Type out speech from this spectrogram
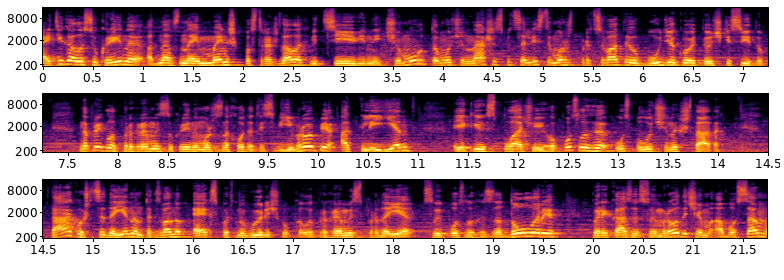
it галузь України одна з найменш постраждалих від цієї війни. Чому? Тому що наші спеціалісти можуть працювати у будь-якої точки світу. Наприклад, програмист з України може знаходитись в Європі, а клієнт, який сплачує його послуги у Сполучених Штатах. Також це дає нам так звану експортну виручку, коли програміст продає свої послуги за долари, переказує своїм родичам або сам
